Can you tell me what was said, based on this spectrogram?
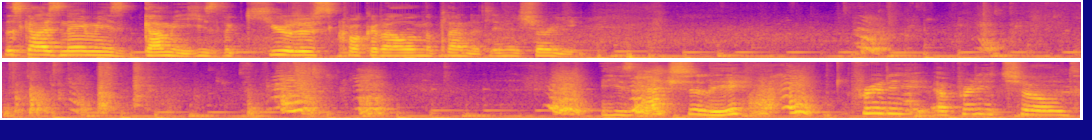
This guy's name is Gummy. He's the cutest crocodile on the planet. Let me show you. He's actually pretty a pretty chilled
